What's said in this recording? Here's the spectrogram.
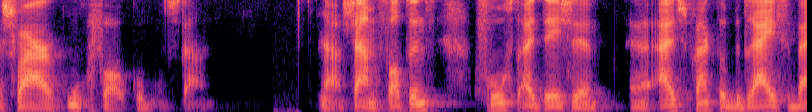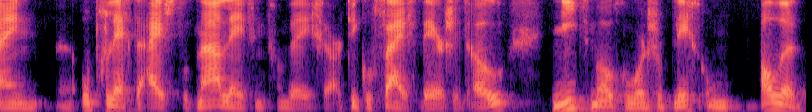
zwaar ongeval kon ontstaan. Nou, samenvattend volgt uit deze uitspraak dat bedrijven bij een opgelegde eis tot naleving vanwege artikel 5 BRZO niet mogen worden verplicht om alle,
